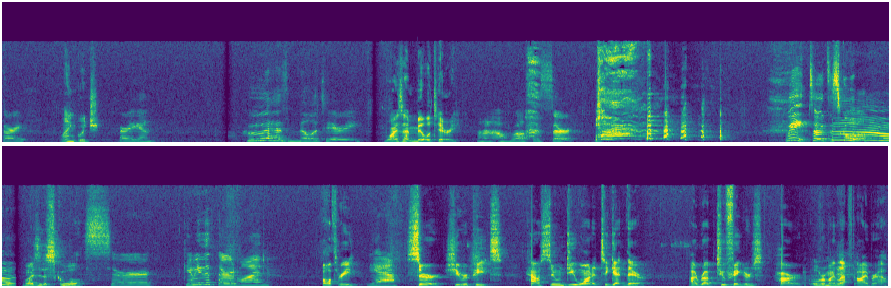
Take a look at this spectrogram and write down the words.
Sorry. Language. Sorry again. Who has military? Why is that military? I don't know. Who else is sir? Wait, so it's a school. Why is it a school? Sir. Give me the third one. All three? Yeah. Sir, she repeats. How soon do you want it to get there? I rub two fingers hard over my left eyebrow.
